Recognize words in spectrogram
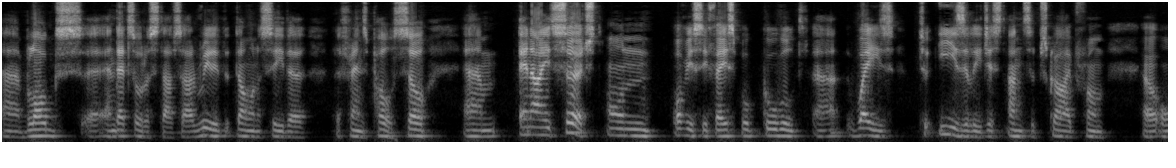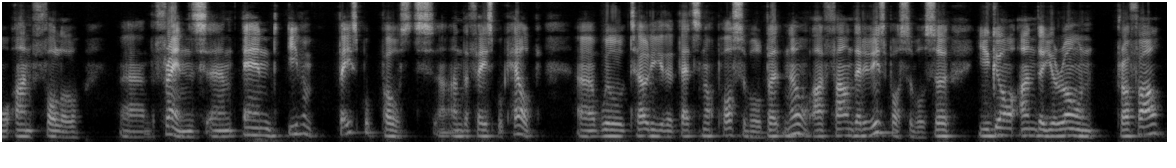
uh, blogs, uh, and that sort of stuff. So I really don't want to see the the friends post. So, um, and I searched on obviously Facebook, Googled uh, ways to easily just unsubscribe from uh, or unfollow uh, the friends, um, and even Facebook posts uh, under Facebook help. Uh, will tell you that that's not possible, but no, I found that it is possible. So you go under your own profile,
